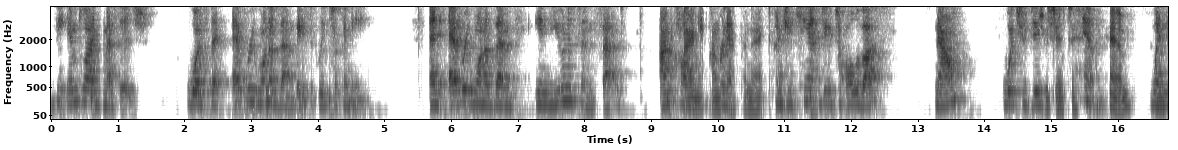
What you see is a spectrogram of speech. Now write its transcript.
the implied message was that every one of them basically took a knee and every one of them in unison said i'm Colin I'm Kaepernick, Kaepernick. and you can't do to all of us now what you did, You to, did to him him. when Mhm.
